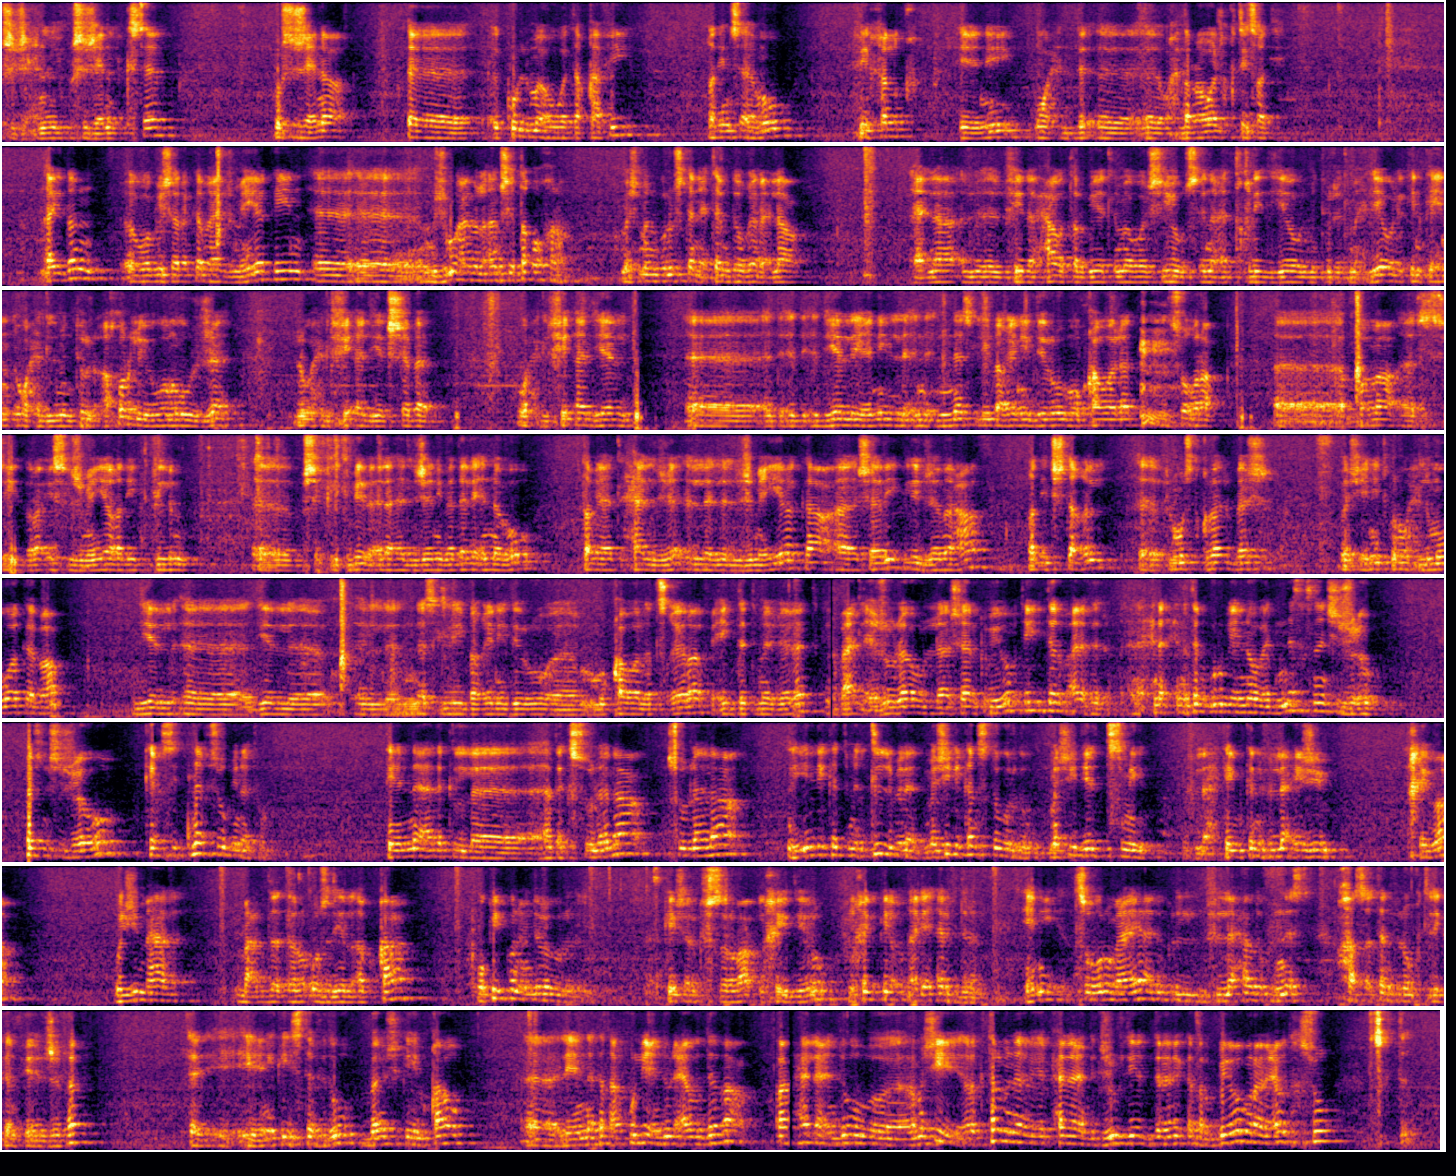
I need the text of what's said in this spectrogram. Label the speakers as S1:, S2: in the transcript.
S1: وشجعنا وشجعنا الكساب وشجعنا آه، كل ما هو ثقافي غادي نساهموا في خلق يعني واحد آه، آه، واحد الرواج اقتصادي. أيضا وبشراكة مع الجمعية كاين مجموعة من الأنشطة أخرى باش ما نقولوش تنعتمدوا غير على على الفلاحه وتربيه المواشي والصناعة التقليدية والمنتوجات المحلية ولكن كاين واحد المنتوج آخر اللي هو موجه لواحد الفئة ديال الشباب واحد الفئة ديال آه، ديال يعني الناس اللي باغيين يديروا مقاولات صغرى. آه، ربما السيد رئيس الجمعية غادي يتكلم آه، بشكل كبير على هذا الجانب. هذا لأنه بطبيعة الحال الجمعية كشريك للجماعة غادي تشتغل في المستقبل باش باش يعني تكون واحد المواكبة ديال آه، ديال آه، الناس اللي باغيين يديروا آه، مقاولات صغيرة في عدة مجالات بعض العجولة ولا شارك بهم تيدير درهم حنا حنا تنقولوا بأنه هاد الناس خصنا نشجعوهم. باش نشجعوهم كيخص يتنافسوا بيناتهم. لأن هذاك هذاك السلاله سلالة هي اللي كتمثل البلاد ماشي اللي كنستوردوا ماشي ديال التسمين الفلاح كيمكن الفلاح يجيب خيمه ويجيب معاه بعض الرؤوس ديال الأبقار وكيكون عنده كيشارك في الصربة الخي ديالو. في الخي كياخذ عليه 1000 درهم. يعني تصوروا معايا هذوك الفلاحه وذوك الناس خاصة في الوقت اللي كان فيه الجفاف آه، يعني كيستافدوا باش كيبقاو آه، لأن كتعرفوا اللي عنده العاود دابا راه بحال عنده راه ماشي أكثر من بحال عندك جوج ديال الدراري كتربيهم راه العاود خصو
